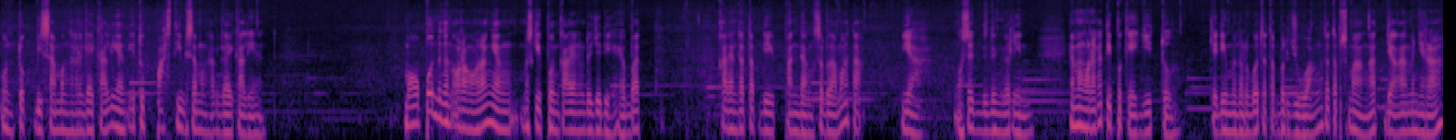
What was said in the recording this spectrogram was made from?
untuk bisa menghargai kalian itu pasti bisa menghargai kalian. Maupun dengan orang-orang yang meskipun kalian udah jadi hebat, kalian tetap dipandang sebelah mata, ya gak usah didengerin. Emang mereka tipe kayak gitu. Jadi menurut gue tetap berjuang, tetap semangat, jangan menyerah.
